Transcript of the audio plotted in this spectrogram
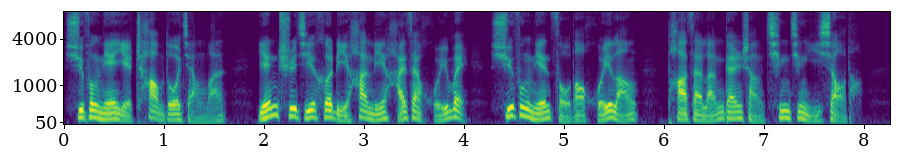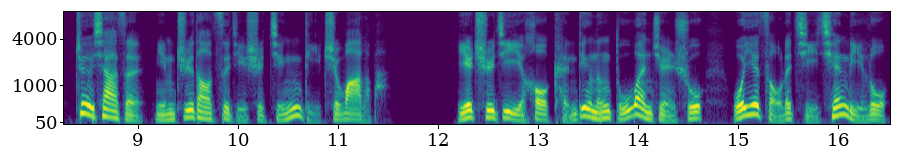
徐凤年也差不多讲完。严持吉和李翰林还在回味。徐凤年走到回廊，趴在栏杆上，轻轻一笑，道：“这下子你们知道自己是井底之蛙了吧？爷吃鸡以后肯定能读万卷书，我也走了几千里路，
